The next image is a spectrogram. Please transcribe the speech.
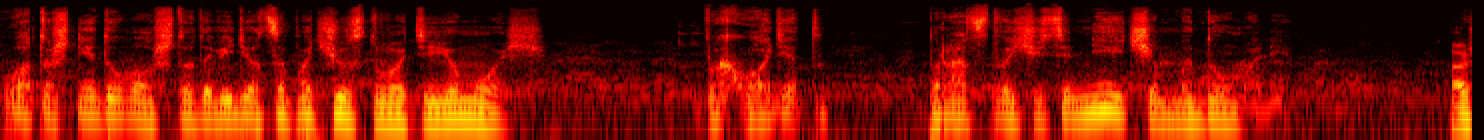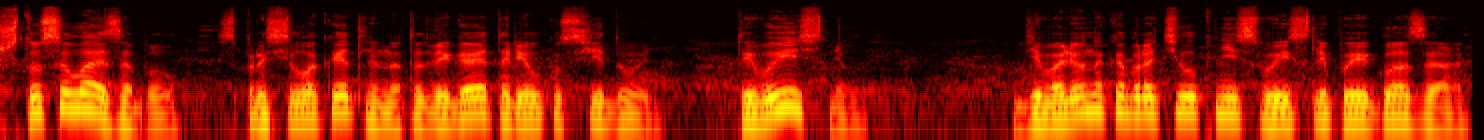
Вот уж не думал, что доведется почувствовать ее мощь. Выходит, братство еще сильнее, чем мы думали». «А что с Элайзабл?» — спросила Кэтлин, отодвигая тарелку с едой. «Ты выяснил?» Деваленок обратил к ней свои слепые глаза.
